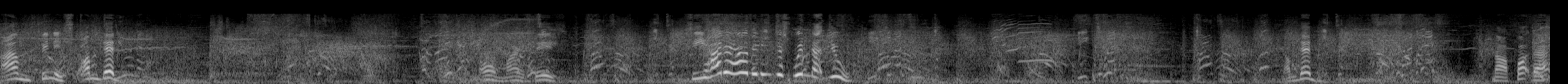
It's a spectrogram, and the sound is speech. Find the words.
I'm finished. I'm dead. Oh my days. See, how the hell did he just win that duel? I'm dead. Nah, fuck that.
